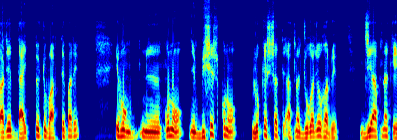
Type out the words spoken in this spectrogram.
কাজের দায়িত্ব একটু বাড়তে পারে। এবং কোনো, বিশেষ কোনো লোকের সাথে আপনার যোগাযোগ হবে যে আপনাকে,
